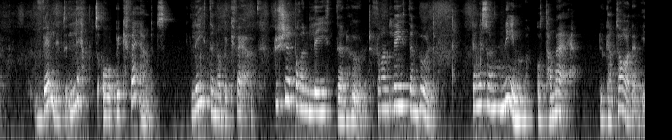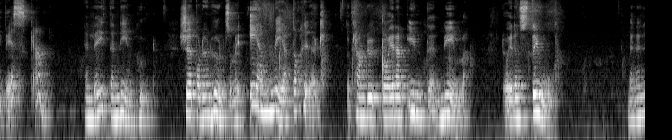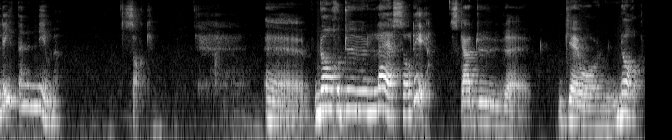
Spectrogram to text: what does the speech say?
väldigt lätt och bekvämt. Liten och bekväm. Du köper en liten hund. För en liten hund, den är så NIM att ta med. Du kan ta den i väskan. En liten NIM-hund. Köper du en hund som är en meter hög, då, kan du, då är den inte NIM. Då är den stor. Men en liten NIM Eh, när du läser det ska du eh, gå norr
